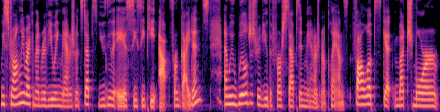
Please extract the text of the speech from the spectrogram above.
we strongly recommend reviewing management steps using the ASCCP app for guidance, and we will just review the first steps in management plans. Follow ups get much more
